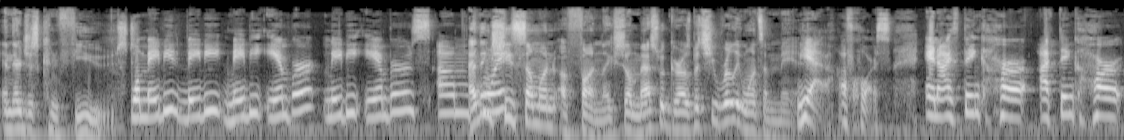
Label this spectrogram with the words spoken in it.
and they're just confused. Well, maybe, maybe, maybe Amber, maybe Amber's. Um, I think point- she's someone of fun. Like she'll mess with girls, but she really wants a man. Yeah, of course. And I think her I think her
